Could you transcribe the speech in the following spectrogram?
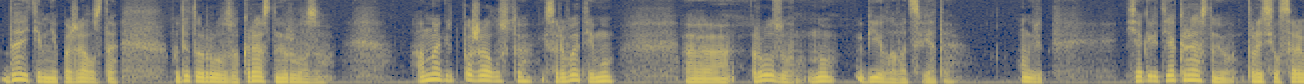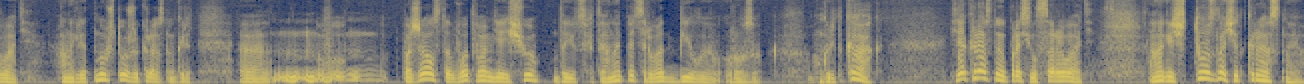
дайте мне, пожалуйста, вот эту розу, красную розу. Она говорит, пожалуйста, и срывает ему э, розу, но белого цвета. Он говорит, я, говорит, я красную просил сорвать. Она говорит, ну что же красную? Говорит, «Э, пожалуйста, вот вам я еще даю цветы. Она опять срывает белую розу. Он говорит, как? Я красную просил сорвать. Она говорит, что значит красную?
